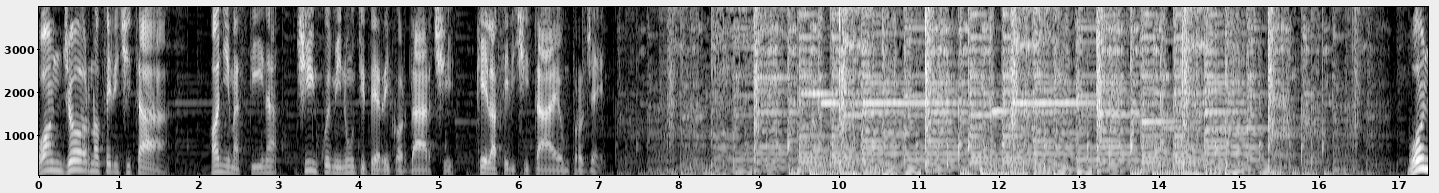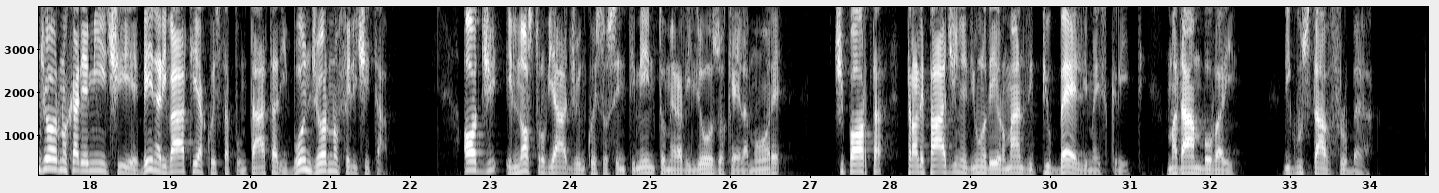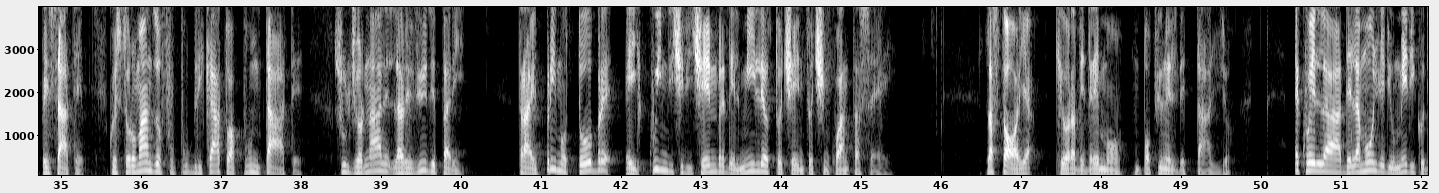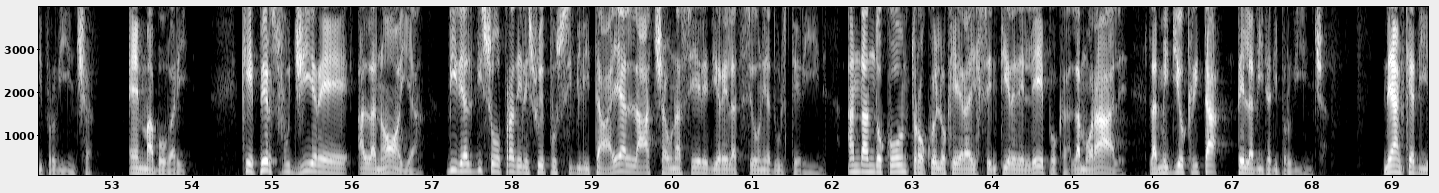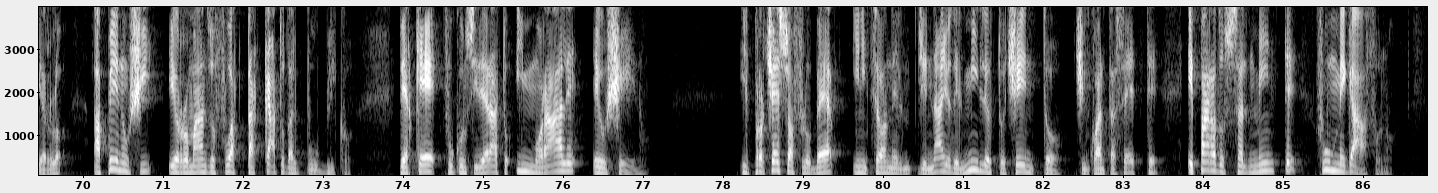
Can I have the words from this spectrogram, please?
Buongiorno felicità! Ogni mattina 5 minuti per ricordarci che la felicità è un progetto. Buongiorno cari amici e ben arrivati a questa puntata di Buongiorno felicità. Oggi il nostro viaggio in questo sentimento meraviglioso che è l'amore ci porta tra le pagine di uno dei romanzi più belli mai scritti, Madame Bovary, di Gustave Flaubert. Pensate, questo romanzo fu pubblicato a puntate sul giornale La Revue de Paris tra il 1 ottobre e il 15 dicembre del 1856. La storia, che ora vedremo un po' più nel dettaglio, è quella della moglie di un medico di provincia, Emma Bovary, che per sfuggire alla noia, vive al di sopra delle sue possibilità e allaccia una serie di relazioni adulterine, andando contro quello che era il sentire dell'epoca, la morale, la mediocrità della vita di provincia. Neanche a dirlo, appena uscì il romanzo fu attaccato dal pubblico, perché fu considerato immorale e osceno. Il processo a Flaubert iniziò nel gennaio del 1857 e paradossalmente fu un megafono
